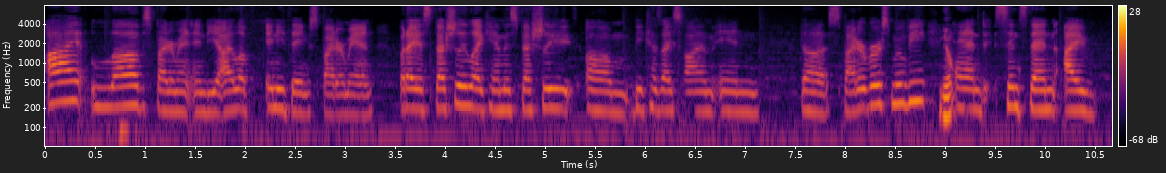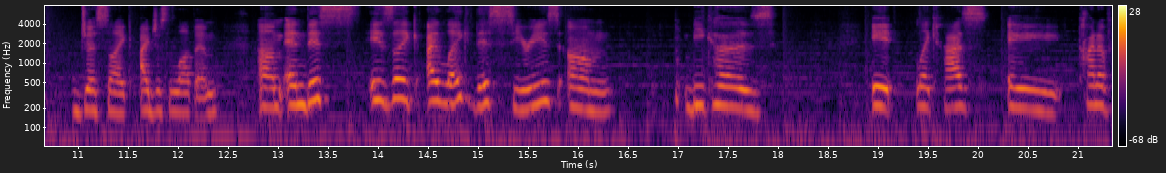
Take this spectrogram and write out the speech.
I love Spider-Man India. I love anything Spider-Man, but I especially like him, especially um, because I saw him in the Spider-Verse movie, Yep. and since then I just like I just love him. Um, and this is like I like this series um, because it like has a kind of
